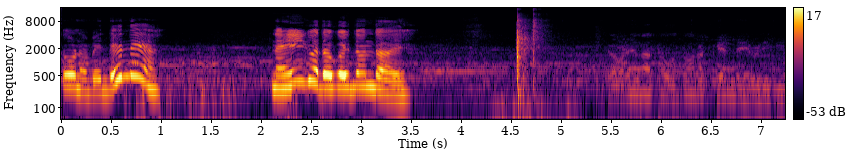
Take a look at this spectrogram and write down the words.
ਧੋਣੇ ਪੈਂਦੇ ਹੁੰਦੇ ਆ? ਨਹੀਂ ਕਦੋਂ ਕੋਈ ਧੋਂਦਾ ਏ। ਚੌਣੇ ਨਾਲ ਧੋ ਧੋ ਰੱਖੇ ਹੁੰਦੇ ਬੜੀ ਜੀ।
